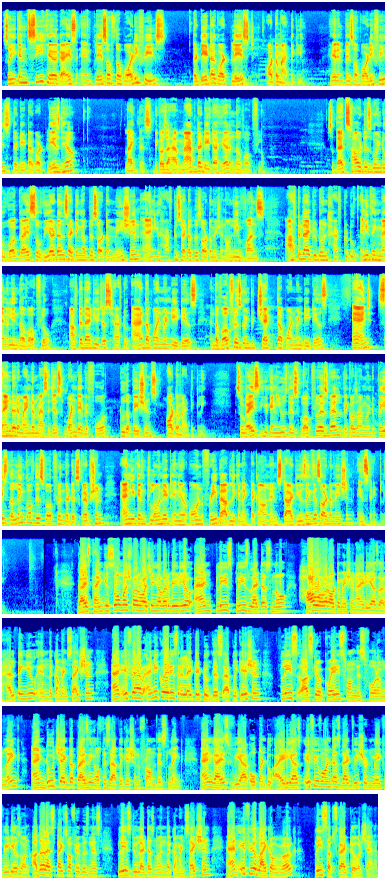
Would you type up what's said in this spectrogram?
So you can see here guys in place of the body fields the data got placed automatically. Here in place of body fields the data got placed here like this because I have mapped the data here in the workflow. So that's how it is going to work guys. So we are done setting up this automation and you have to set up this automation only once. After that you don't have to do anything manually in the workflow. After that you just have to add the appointment details and the workflow is going to check the appointment details and send the reminder messages one day before to the patients automatically. So guys, you can use this workflow as well because I'm going to paste the link of this workflow in the description and you can clone it in your own free Pabbly Connect account and start using this automation instantly. Guys, thank you so much for watching our video and please, please let us know how our automation ideas are helping you in the comment section. And if you have any queries related to this application, please ask your queries from this forum link and do check the pricing of this application from this link. And guys we are open to ideas. If you want us that we should make videos on other aspects of your business please do let us know in the comment section. And if you like our work please subscribe to our channel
